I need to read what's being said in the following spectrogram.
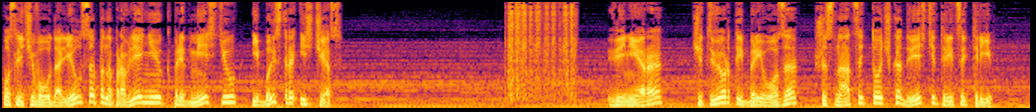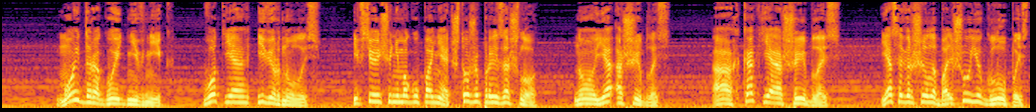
после чего удалился по направлению к предместью и быстро исчез. Венера, четвертый Бриоза, 16.233. Мой дорогой дневник. Вот я и вернулась. И все еще не могу понять, что же произошло. Но я ошиблась. Ах, как я ошиблась. Я совершила большую глупость,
